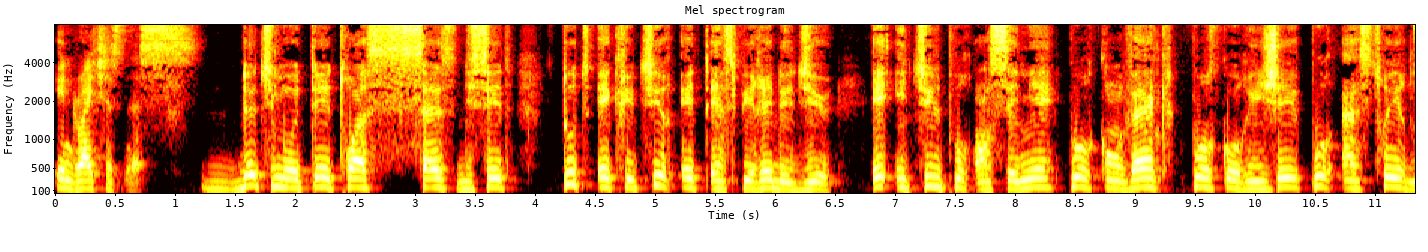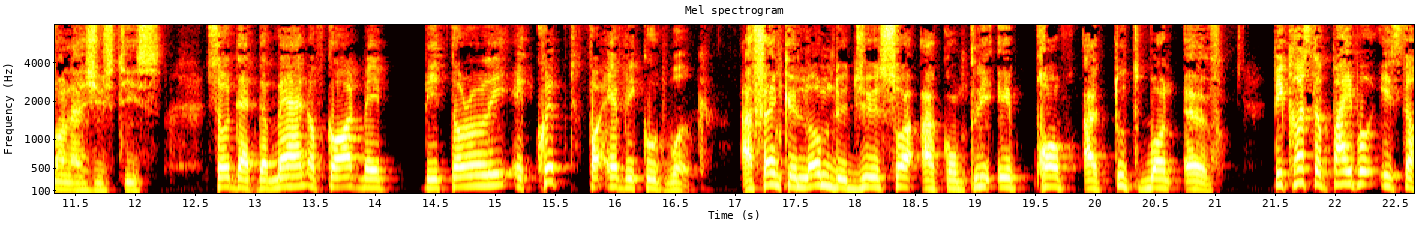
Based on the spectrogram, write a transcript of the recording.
in righteousness. 2 Timothée 3, 16, 17, toute écriture est inspirée de Dieu et utile pour enseigner, pour convaincre, pour corriger, pour instruire dans la justice, So that the man of God may be thoroughly equipped for every good work. Afin que l'homme de Dieu soit accompli et propre à toute bonne œuvre. Because the Bible is the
